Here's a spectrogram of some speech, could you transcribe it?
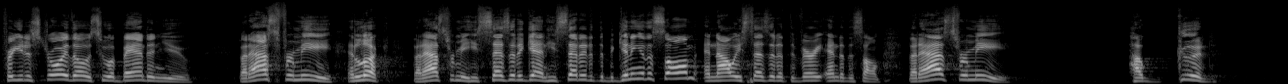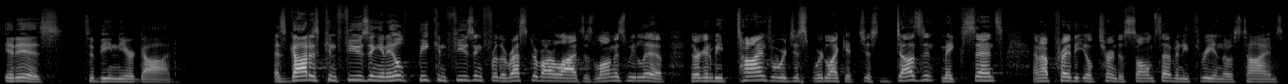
for you destroy those who abandon you. But as for me, and look, but as for me, he says it again. He said it at the beginning of the psalm, and now he says it at the very end of the psalm. But as for me, how good it is to be near God. As God is confusing, and He'll be confusing for the rest of our lives as long as we live, there are going to be times where we're just, we're like, it just doesn't make sense. And I pray that you'll turn to Psalm 73 in those times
